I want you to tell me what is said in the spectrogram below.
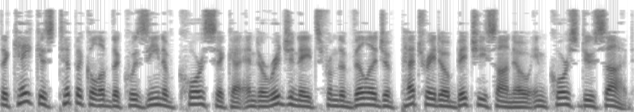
The cake is typical of the cuisine of Corsica and originates from the village of Petreto Bicchisano in Corse du Sud.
